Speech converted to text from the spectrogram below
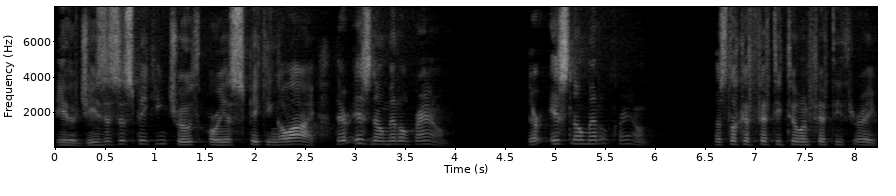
Either Jesus is speaking truth or he is speaking a lie. There is no middle ground. There is no middle ground. Let's look at 52 and 53.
